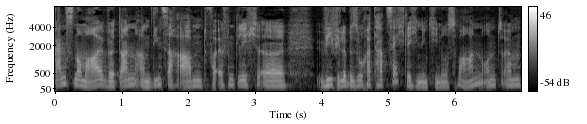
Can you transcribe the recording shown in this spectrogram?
Ganz normal wird dann am Dienstagabend veröffentlicht, äh, wie viele Besucher tatsächlich in den Kinos waren. Und ähm,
